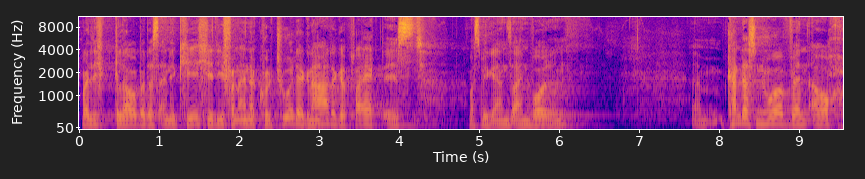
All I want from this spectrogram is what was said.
weil ich glaube, dass eine Kirche, die von einer Kultur der Gnade geprägt ist, was wir gern sein wollen, ähm, kann das nur, wenn auch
